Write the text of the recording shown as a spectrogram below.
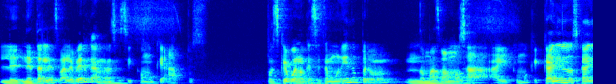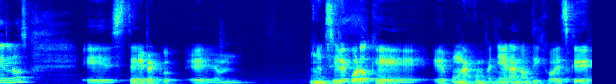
neta les vale verga, ¿no? Es así como que, ah, pues, pues qué bueno que se estén muriendo, pero nomás vamos a, a ir como que cállenlos, cállenlos. Este, recu- eh, sí recuerdo que eh, una compañera, ¿no? Dijo, es que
